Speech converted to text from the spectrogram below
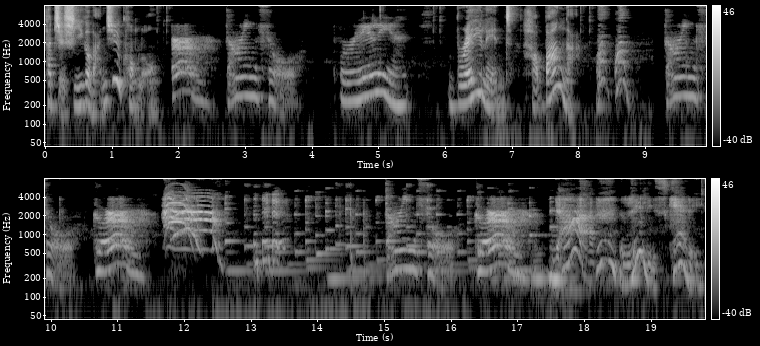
它只是一个玩具恐龙。 Arr, dinosaur. Brilliant. Brilliant，好棒啊！ Dinosaur. Grr. dinosaur. Grr. Ah, really scary.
